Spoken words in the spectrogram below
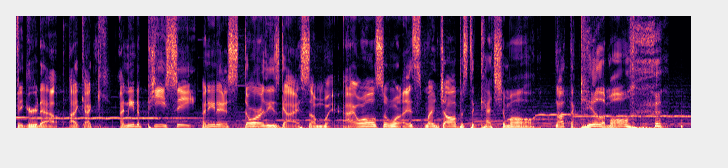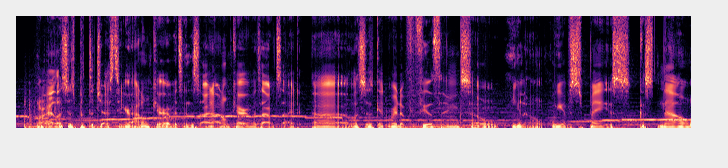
figured out. I, I, I need a PC. I need to store these guys somewhere. I also want, it's my job is to catch them all, not to kill them all. all right, let's just put the chest here. I don't care if it's inside. I don't care if it's outside. Uh, let's just get rid of a few things so, you know, we have space because now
